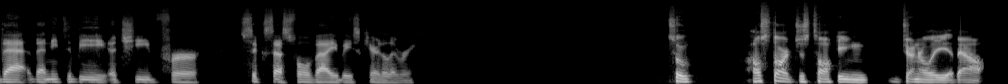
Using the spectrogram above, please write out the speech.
that that need to be achieved for successful value-based care delivery? So I'll start just talking generally about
